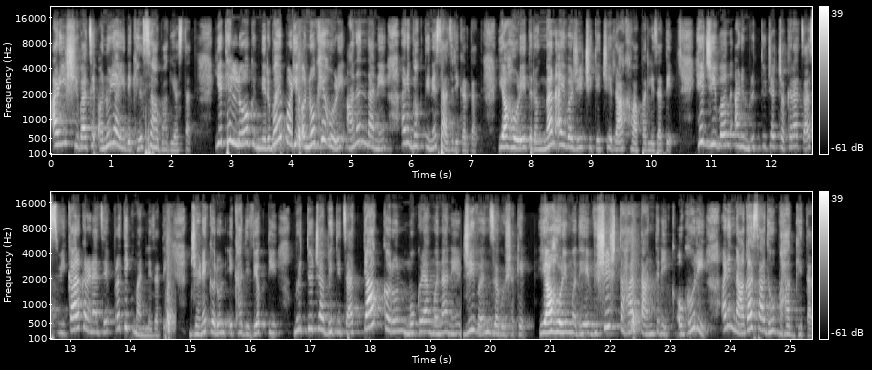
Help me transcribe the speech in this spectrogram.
आणि शिवाचे अनुयायी देखील सहभागी असतात. येथील लोक निर्भयपणे अनोखी होळी आनंदाने आणि भक्तीने साजरी करतात. या होळीत रंगांऐवजी चितेची राख वापरली जाते. हे जीवन आणि मृत्यूच्या चक्राचा स्वीकार करण्याचे प्रतीक मानले जाते. जेणेकरून एखादी व्यक्ती मृत्यूच्या भीतीचा त्याग करून मोकळ्या मनाने जीवन जगू शकेल. या होळीमध्ये विशेषतः तांत्रिक अघोरी आणि नागा साधू भाग घेतात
